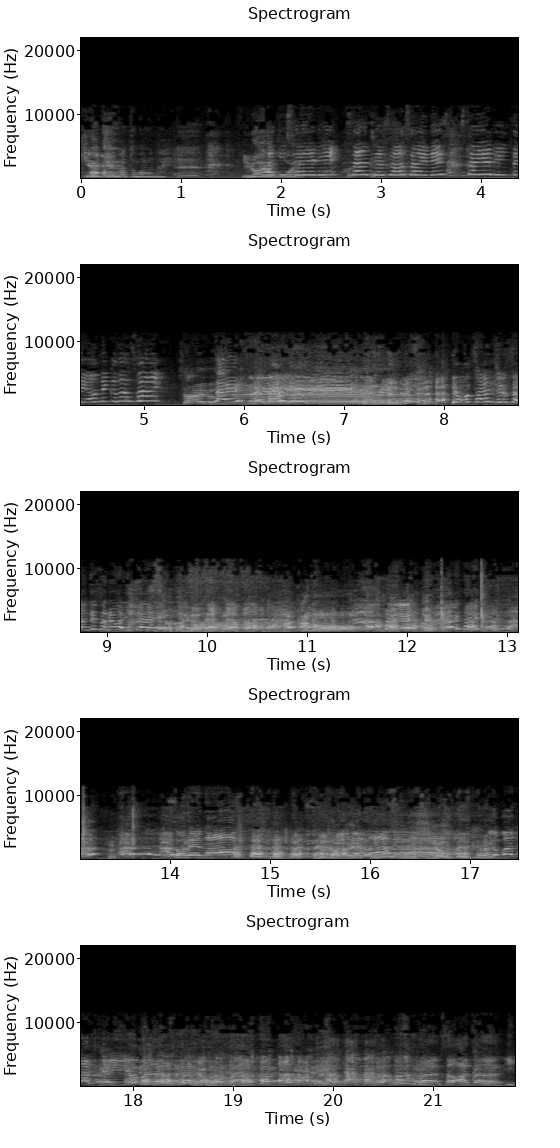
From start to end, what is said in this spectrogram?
キュンキュンが止 まらない。いろいろここに。痛い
